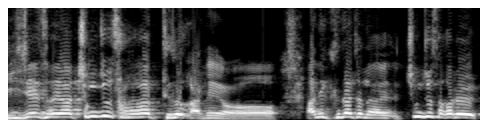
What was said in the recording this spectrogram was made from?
이제서야 충주 사과가 들어가네요. 아니 그나저나 충주 사과를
